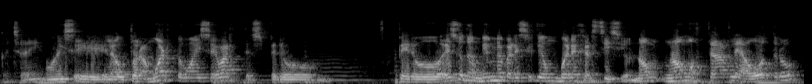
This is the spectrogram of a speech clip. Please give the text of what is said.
¿cachai? Como dice, el autor ha muerto, como dice Bartes, pero pero eso también me parece que es un buen ejercicio, no, no mostrarle a otro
